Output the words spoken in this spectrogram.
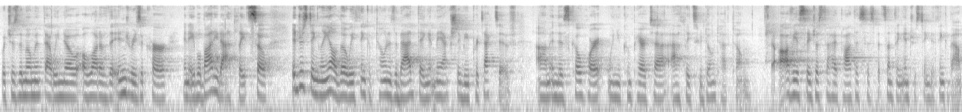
which is the moment that we know a lot of the injuries occur in able bodied athletes. So Interestingly, although we think of tone as a bad thing, it may actually be protective um, in this cohort when you compare to athletes who don't have tone. Obviously, just a hypothesis, but something interesting to think about.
